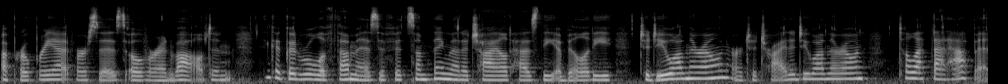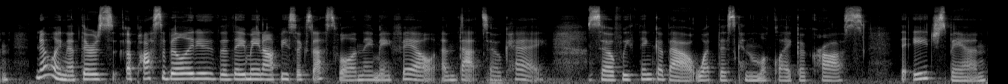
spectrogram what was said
appropriate versus over involved. And I think a good rule of thumb is if it's something that a child has the ability to do on their own or to try to do on their own, to let that happen, knowing that there's a possibility that they may not be successful and they may fail, and that's okay. So if we think about what this can look like across the age span,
